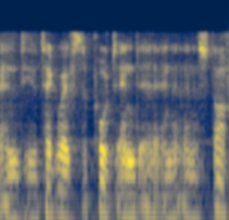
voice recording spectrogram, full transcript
and he'll take away support and, and, and a staff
